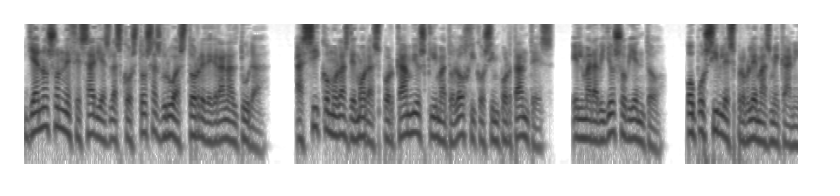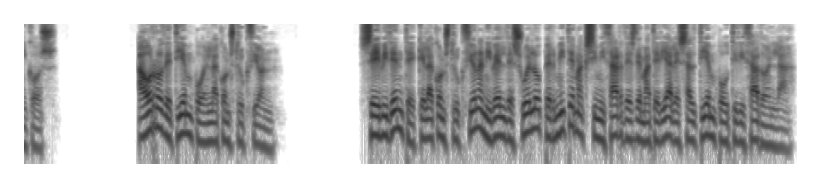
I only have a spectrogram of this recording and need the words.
Ya no son necesarias las costosas grúas torre de gran altura, así como las demoras por cambios climatológicos importantes, el maravilloso viento, o posibles problemas mecánicos. Ahorro de tiempo en la construcción. Se evidente que la construcción a nivel de suelo permite maximizar desde materiales al tiempo utilizado en la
